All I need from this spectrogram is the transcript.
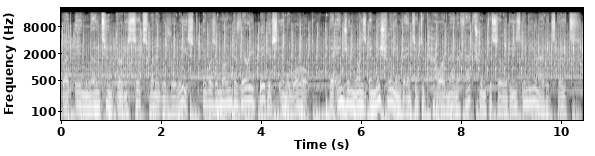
but in 1936 when it was released, it was among the very biggest in the world. The engine was initially invented to power manufacturing facilities in the United States.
